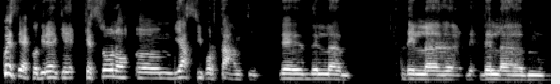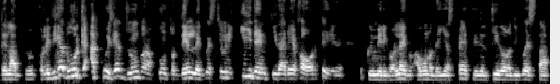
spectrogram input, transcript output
Questi ecco direi che, che sono um, gli assi portanti de, del, del, del, della politica turca a cui si aggiungono appunto delle questioni identitarie forti e qui mi ricollego a uno degli aspetti del titolo di questa,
